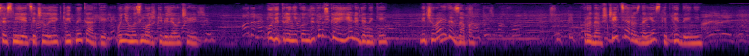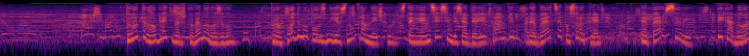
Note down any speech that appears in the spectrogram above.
Це сміється чоловік квітникарки. У нього зморшки біля очей. У вітрині кондитерської є людяники. Відчуваєте запах? Продавщиця роздає скипки дині. Тут роблять вершкове морозиво. Проходимо повз ясну крамничку. Стегенця 79 франків, реберця по 45. Тепер сири. Пікадон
